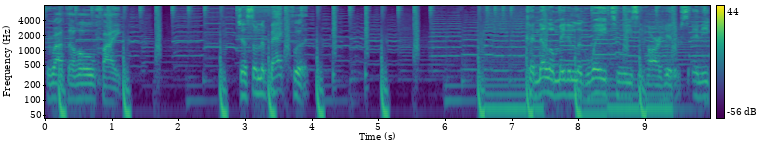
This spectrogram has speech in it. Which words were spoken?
throughout the whole fight. Just on the back foot. Canelo made it look way too easy, hard hitters, and he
